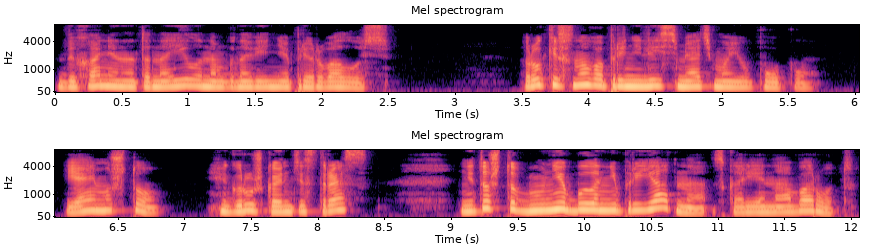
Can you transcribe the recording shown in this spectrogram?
Дыхание Натанаила на мгновение прервалось. Руки снова принялись мять мою попу. Я ему что, игрушка антистресс? Не то чтобы мне было неприятно, скорее наоборот.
